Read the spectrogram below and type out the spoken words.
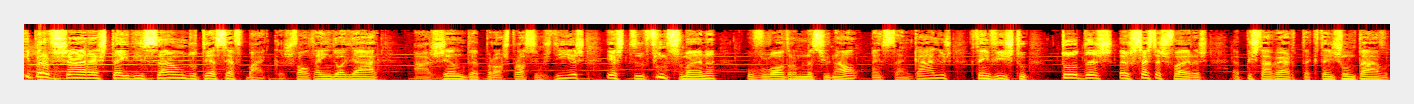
E para fechar esta edição do TSF Bikes, falta ainda olhar a agenda para os próximos dias. Este fim de semana, o Velódromo Nacional, em Sancalhos, que tem visto todas as sextas-feiras a pista aberta que tem juntado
